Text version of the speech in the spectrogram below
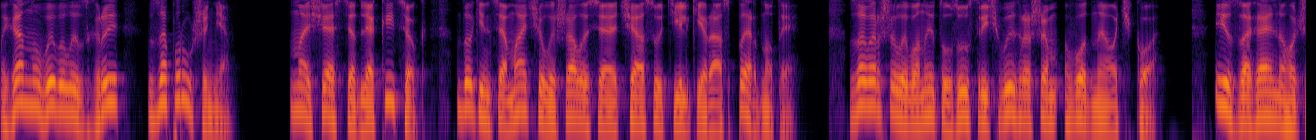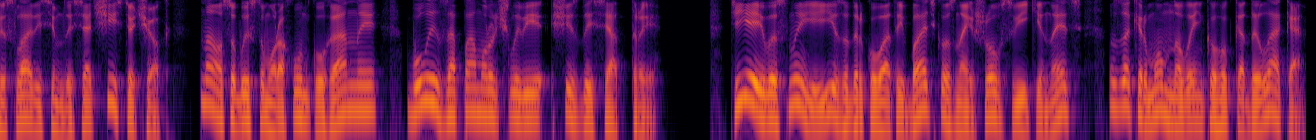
Ганну вивели з гри за порушення. На щастя, для кицьок до кінця матчу лишалося часу тільки раз перднути. Завершили вони ту зустріч виграшем в одне очко. Із загального числа 86 очок на особистому рахунку Ганни були запаморочливі 63. Тієї весни її задиркуватий батько знайшов свій кінець за кермом новенького кадилака,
